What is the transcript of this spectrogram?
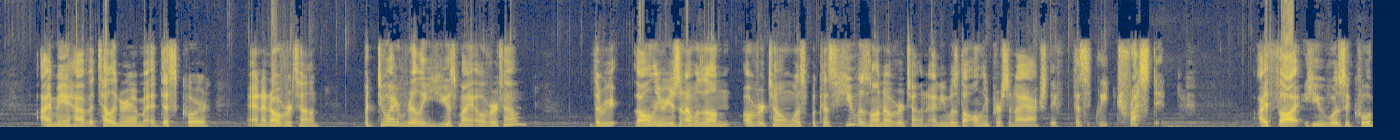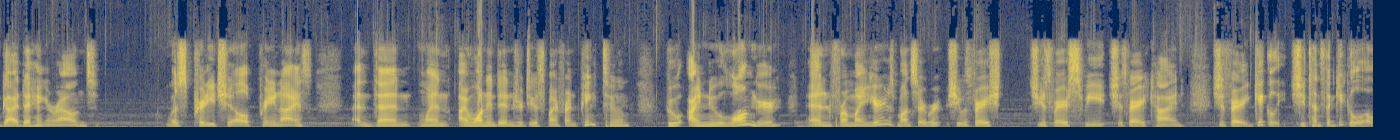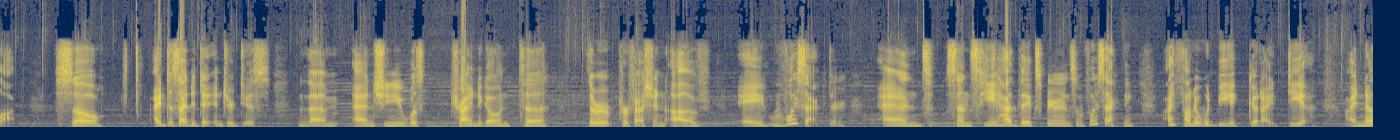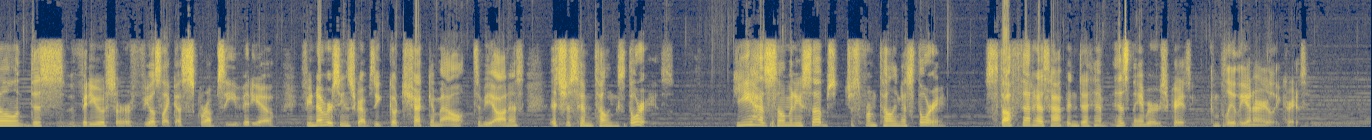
I may have a Telegram, a Discord, and an overtone, but do I really use my overtone? The re- the only reason I was on overtone was because he was on overtone and he was the only person I actually physically trusted. I thought he was a cool guy to hang around, was pretty chill, pretty nice. And then when I wanted to introduce my friend Pink to him, who I knew longer, and from my years mod server, she was very she was very sweet, she's very kind, she's very giggly. She tends to giggle a lot. So I decided to introduce them, and she was trying to go into the profession of a voice actor. And since he had the experience in voice acting, I thought it would be a good idea. I know this video sort of feels like a Scrubsy video. If you've never seen Scrubsy, go check him out, to be honest. It's just him telling stories. He has so many subs just from telling a story. Stuff that has happened to him. His neighbor is crazy. Completely and utterly crazy.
